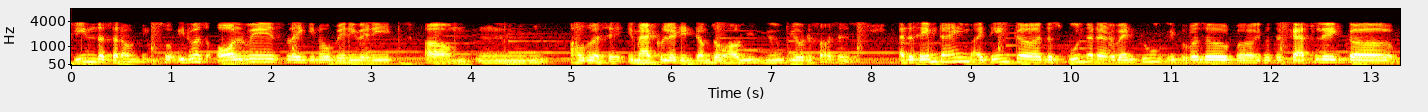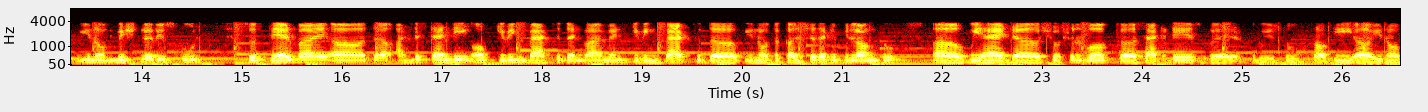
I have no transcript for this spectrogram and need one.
clean the surroundings. So it was always like you know very very um, mm, how do i say immaculate in terms of how you use your resources. At the same time i think uh, the school that i went to it was a uh, it was a catholic uh, you know missionary school so thereby uh, the understanding of giving back to the environment giving back to the you know the culture that you belong to. Uh, we had uh, social work uh, saturdays where we used to probably uh, you know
